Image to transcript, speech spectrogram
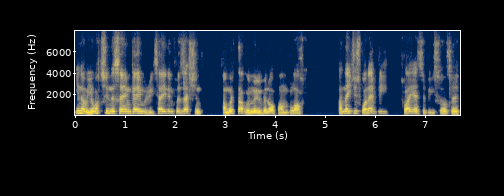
you know, you're watching the same game, we're retaining possession. And with that, we're moving up on block. And they just want every player to be sort of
